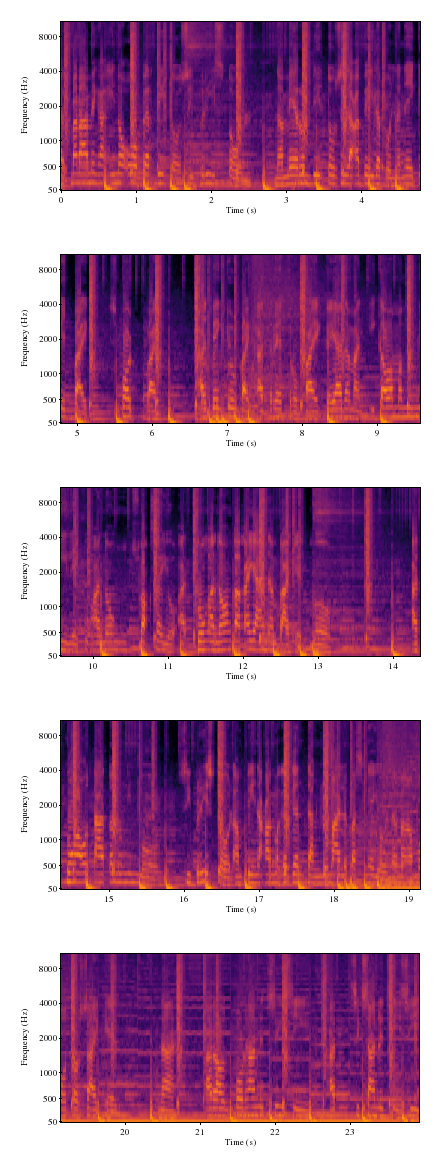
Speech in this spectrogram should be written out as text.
At marami nga ino-offer dito si Bristol na meron dito sila available na naked bike, sport bike, adventure bike at retro bike. Kaya naman ikaw ang mamimili kung anong swak sa'yo at kung ano ang kakayahan ng budget mo. At kung ako tatanungin mo, si Bristol ang pinakamagagandang lumalabas ngayon ng mga motorcycle na around 400cc at 600cc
